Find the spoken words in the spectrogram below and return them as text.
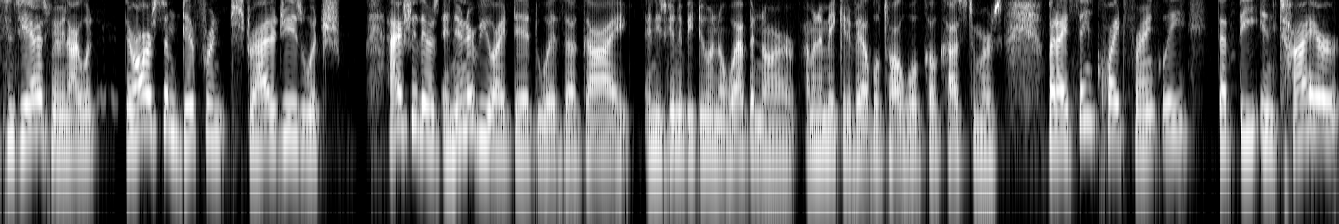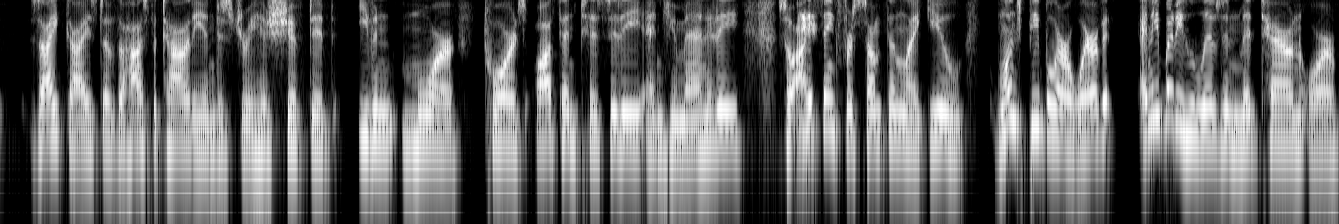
Since you asked me, I mean, I would, there are some different strategies which Actually, there's an interview I did with a guy, and he's going to be doing a webinar. I'm going to make it available to all Woolco customers. But I think, quite frankly, that the entire zeitgeist of the hospitality industry has shifted even more towards authenticity and humanity. So I mm. think for something like you, once people are aware of it, anybody who lives in Midtown or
